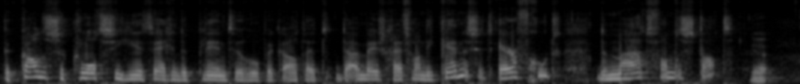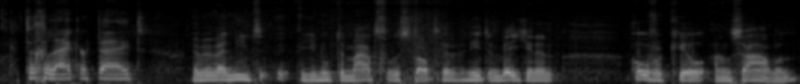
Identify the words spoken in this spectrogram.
de kansen klotsen hier tegen de plinten, roep ik altijd. De aanwezigheid van die kennis, het erfgoed, de maat van de stad. Ja. Tegelijkertijd. Hebben wij niet, je noemt de maat van de stad, hebben we niet een beetje een overkill aan zalen?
